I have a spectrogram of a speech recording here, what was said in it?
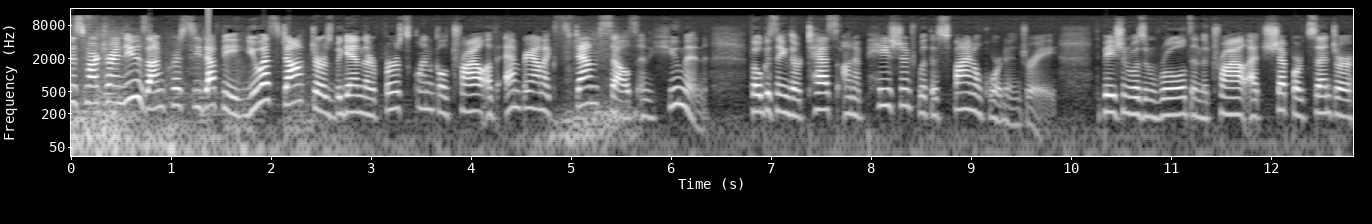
is SmarTrend News. I'm Christy Duffy. U.S. doctors began their first clinical trial of embryonic stem cells in human, focusing their tests on a patient with a spinal cord injury. The patient was enrolled in the trial at Shepherd Center,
